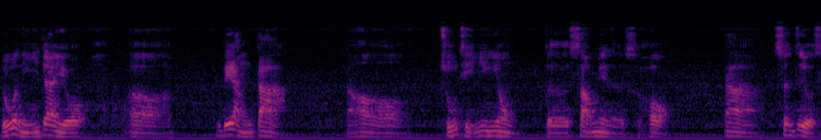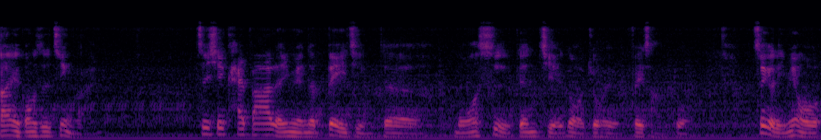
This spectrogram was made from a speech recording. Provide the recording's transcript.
如果你一旦有呃量大，然后主体应用的上面的时候，那甚至有商业公司进来，这些开发人员的背景的模式跟结构就会非常多。这个里面我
